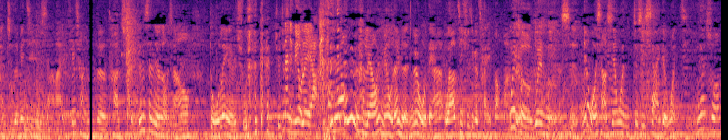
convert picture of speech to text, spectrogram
很值得被记录下来，非常的 touching，就是甚至有种想要。夺泪而出的感觉，但你没有泪啊？很疗愈，很疗愈。没有，我在忍，因为我等一下我要继续这个采访嘛。为何？为何？是，因为我想先问，就是下一个问题，应该说，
